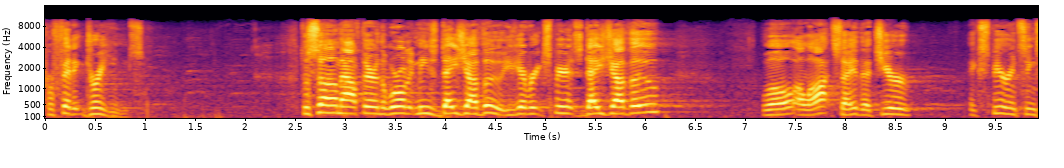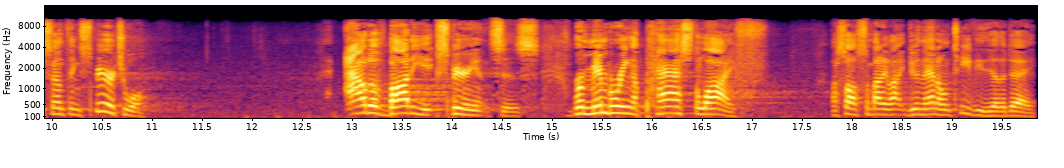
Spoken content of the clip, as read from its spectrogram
prophetic dreams. To some out there in the world, it means deja vu. You ever experienced deja vu? Well, a lot say that you're experiencing something spiritual out of body experiences, remembering a past life. I saw somebody like doing that on TV the other day.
